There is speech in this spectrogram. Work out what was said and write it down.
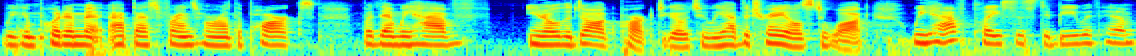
we can put him at, at Best Friends when we're at the parks, but then we have, you know, the dog park to go to, we have the trails to walk, we have places to be with him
